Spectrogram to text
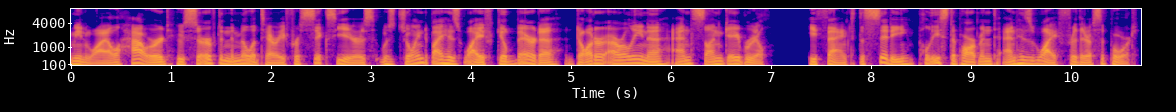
Meanwhile, Howard, who served in the military for six years, was joined by his wife Gilberta, daughter Arlena, and son Gabriel. He thanked the city, police department, and his wife for their support.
